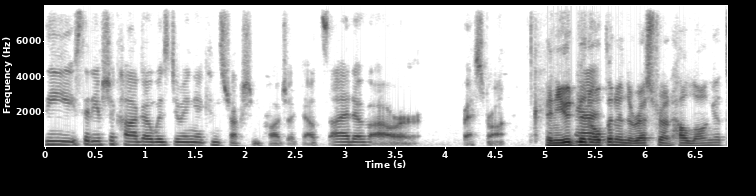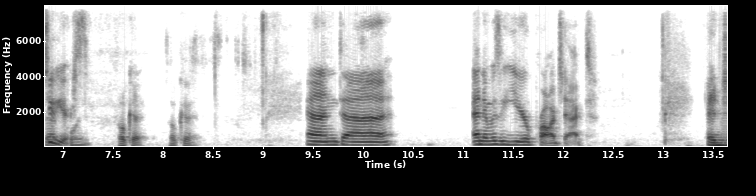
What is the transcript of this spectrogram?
the city of chicago was doing a construction project outside of our restaurant and you'd been and open in the restaurant how long at that two years. Point? Okay. Okay. And uh, and it was a year project. And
